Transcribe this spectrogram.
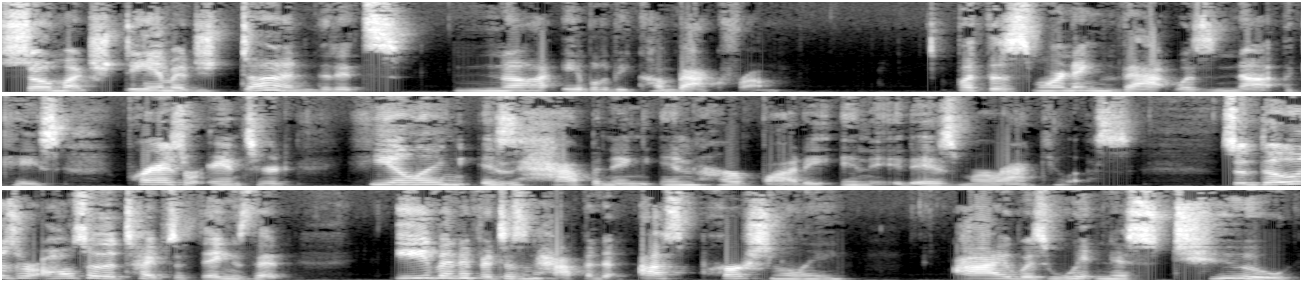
so much damage done that it's not able to be come back from. But this morning, that was not the case. Prayers were answered healing is happening in her body and it is miraculous. So, those are also the types of things that, even if it doesn't happen to us personally, I was witness to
